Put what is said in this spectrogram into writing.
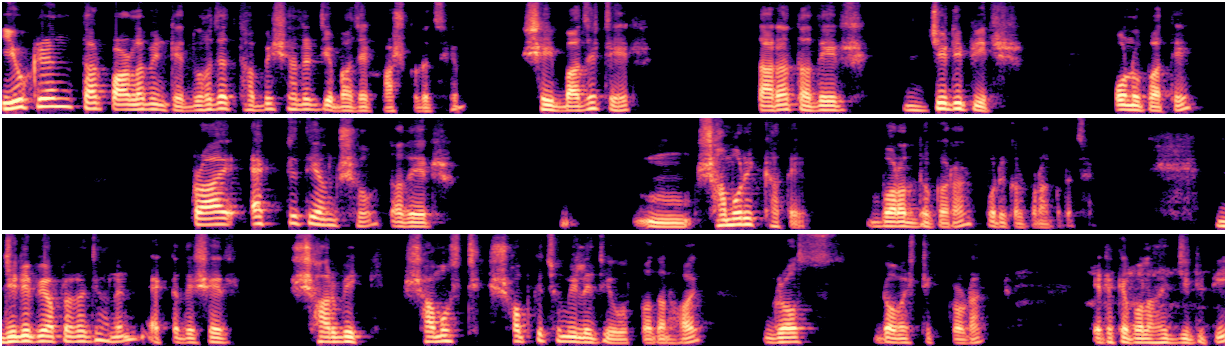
ইউক্রেন তার পার্লামেন্টে দু হাজার ছাব্বিশ সালের যে বাজেট পাশ করেছে, সেই বাজেটের তারা তাদের জিডিপির অনুপাতে প্রায় এক তৃতীয়াংশ তাদের সামরিক খাতে বরাদ্দ করার পরিকল্পনা করেছে। জিডিপি আপনারা জানেন, একটা দেশের সার্বিক সামষ্টিক সবকিছু মিলে যে উৎপাদন হয় গ্রস ডোমেস্টিক প্রোডাক্ট এটাকে বলা হয় জিডিপি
